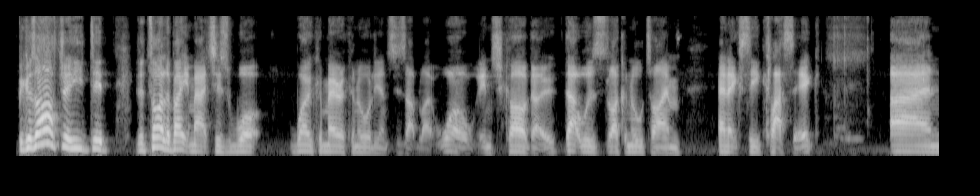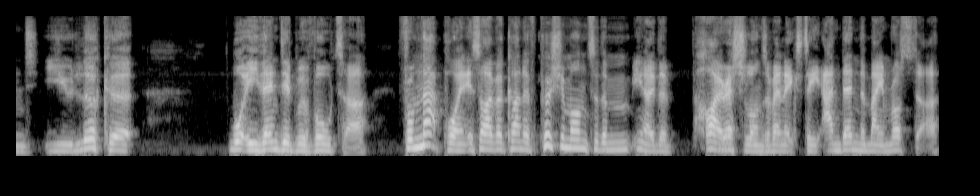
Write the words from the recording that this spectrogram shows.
Because after he did the Tyler Bate match, is what woke American audiences up. Like, whoa, in Chicago, that was like an all-time NXT classic. And you look at what he then did with WALTER. From that point, it's either kind of push him onto the you know the higher echelons of NXT and then the main roster,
